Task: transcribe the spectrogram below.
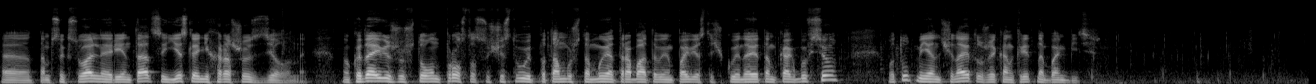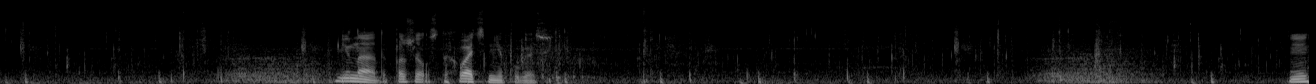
э, там, сексуальной ориентации, если они хорошо сделаны. Но когда я вижу, что он просто существует, потому что мы отрабатываем повесточку, и на этом как бы все, вот тут меня начинает уже конкретно бомбить. Не надо, пожалуйста, хватит мне пугать. И,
